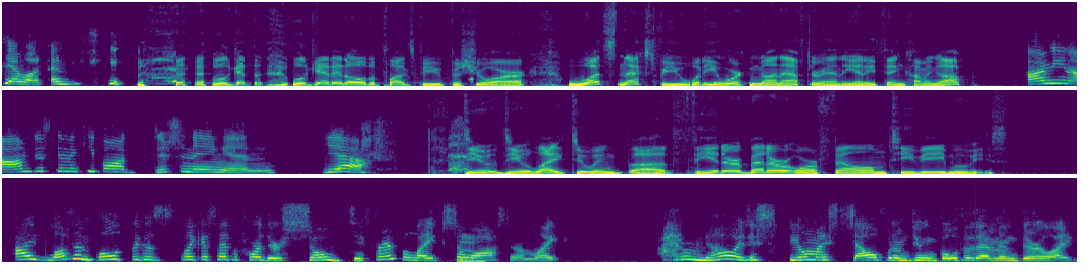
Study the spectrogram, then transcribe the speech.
p.m. on NBC. we'll get the we'll get in all the plugs for you for sure. What's next for you? What are you working on after Annie? Anything coming up? I mean, I'm just gonna keep auditioning and yeah. Do you do you like doing uh, theater better or film, TV, movies? I love them both because, like I said before, they're so different, but like so Yeah. awesome. Like, I don't know. I just feel myself when I'm doing both of them, and they're like,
